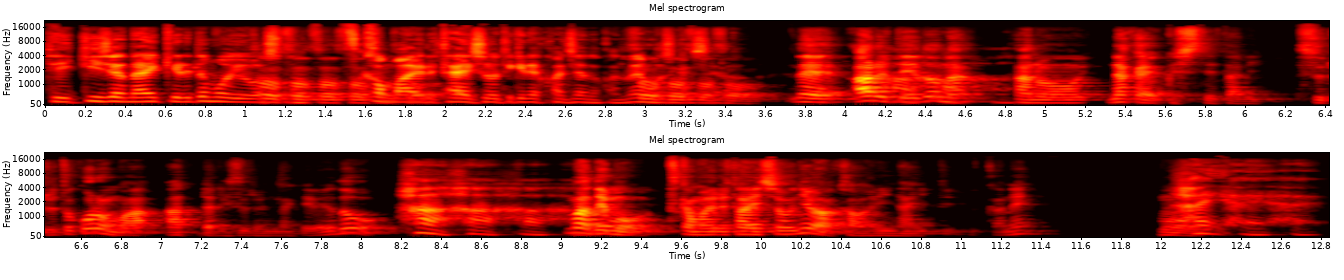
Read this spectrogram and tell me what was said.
敵じゃないけれども、要は捕まえる対象的な感じなのかな、そうそう。そうそう。で、ある程度はあはあ、なあの、仲良くしてたりするところもあったりするんだけれど、はあ、はあはあ、まあでも、捕まえる対象には変わりないというかね。はいはいはい。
